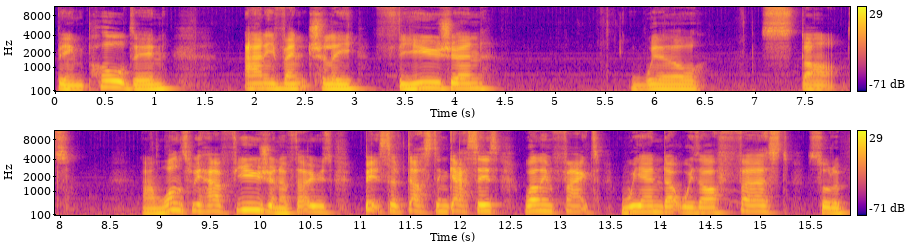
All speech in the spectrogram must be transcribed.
being pulled in and eventually fusion will start. And once we have fusion of those bits of dust and gases, well, in fact, we end up with our first sort of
